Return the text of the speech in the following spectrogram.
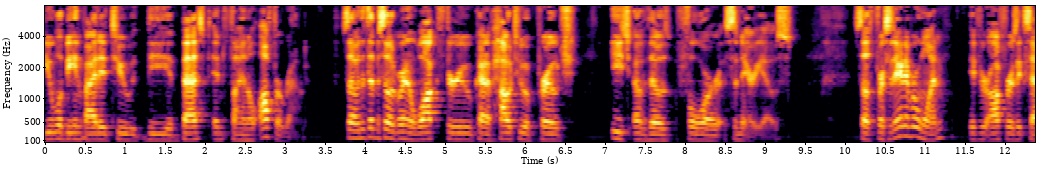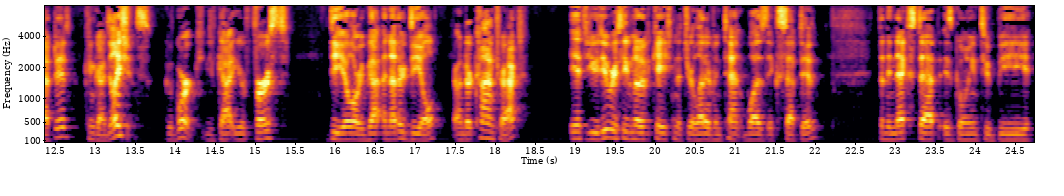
you will be invited to the best and final offer round. So, in this episode, we're going to walk through kind of how to approach each of those four scenarios. So, for scenario number one, if your offer is accepted, congratulations. Good work. You've got your first deal or you've got another deal under contract. If you do receive notification that your letter of intent was accepted, then the next step is going to be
